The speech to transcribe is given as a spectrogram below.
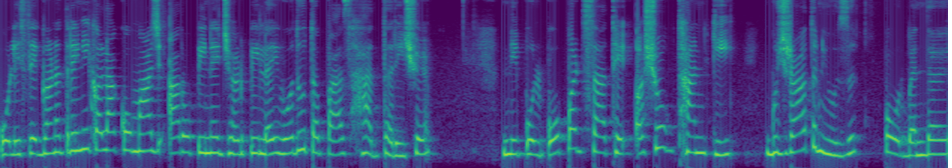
પોલીસે ગણતરીની કલાકોમાં જ આરોપીને ઝડપી લઈ વધુ તપાસ હાથ ધરી છે. નિપુલ પોપટ સાથે અશોક થાનકી, ગુજરાત ન્યૂઝ પોરબંદર.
